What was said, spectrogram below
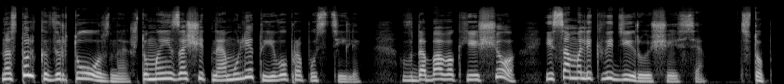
настолько виртуозное, что мои защитные амулеты его пропустили. Вдобавок еще и самоликвидирующееся. Стоп,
